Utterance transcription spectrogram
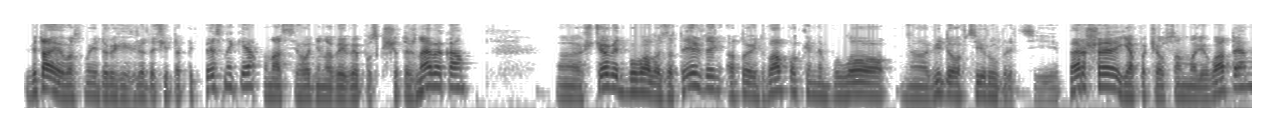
Вітаю вас, мої дорогі глядачі та підписники. У нас сьогодні новий випуск щотижневика. Е, Що відбувалося за тиждень, а то й два, поки не було е, відео в цій рубриці. Перше, я почав сам малювати. Е,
